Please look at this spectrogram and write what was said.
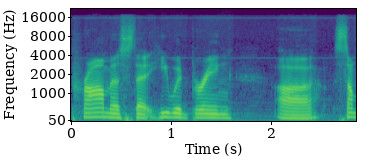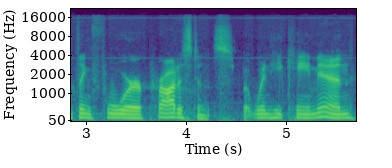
promise that he would bring uh, something for Protestants. But when he came in,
